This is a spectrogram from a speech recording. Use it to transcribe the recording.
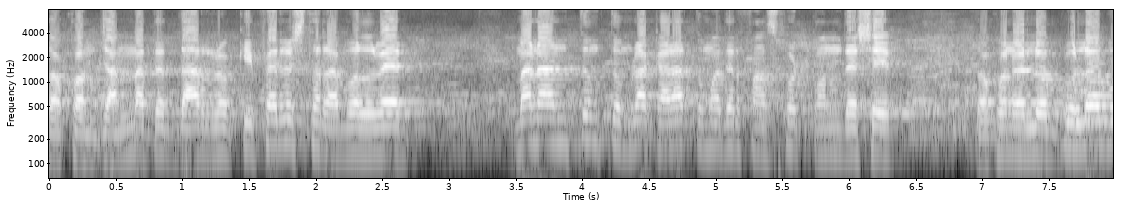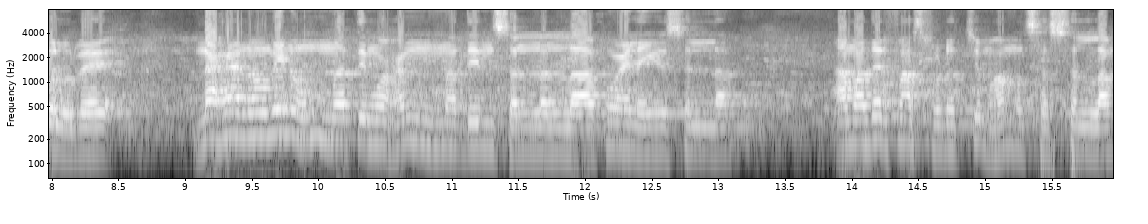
তখন জান্নাতের দ্বার রক্ষী ফেরেশতারা বলবেন মানে আনতুম তোমরা কারা? তোমাদের পাসপোর্ট কোন দেশের? তখন ওই লোকগুলো বলবে আমাদের পাসপোর্ট হচ্ছে মোহাম্মদ সাল্লাম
